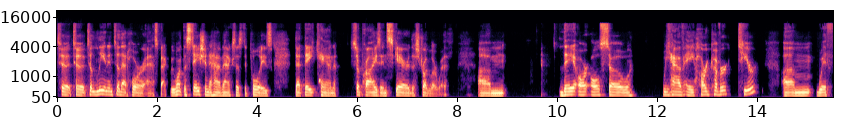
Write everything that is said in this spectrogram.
to to to lean into that horror aspect. We want the station to have access to toys that they can surprise and scare the struggler with. Um, they are also we have a hardcover tier um, with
